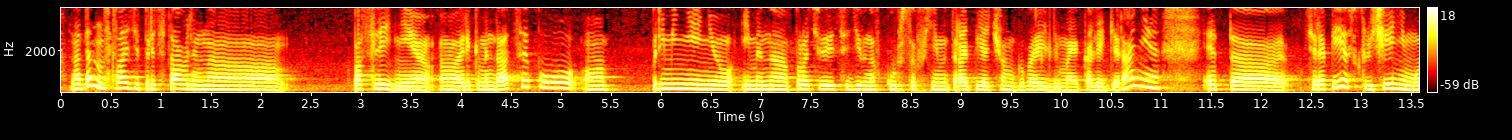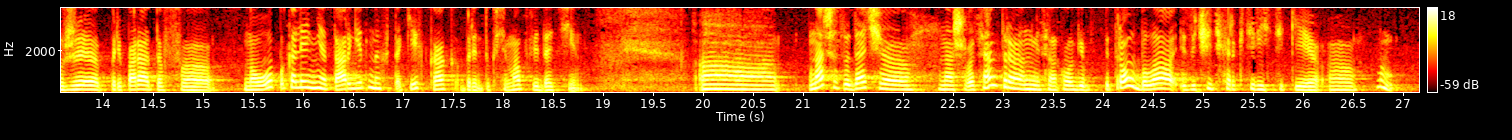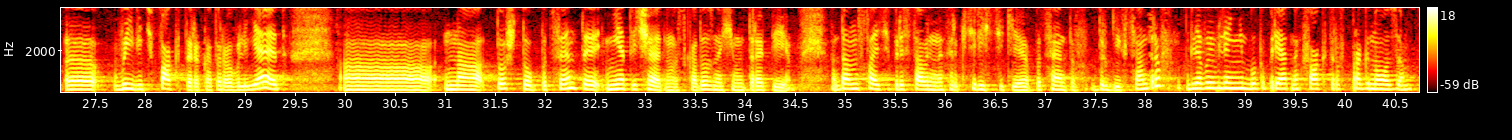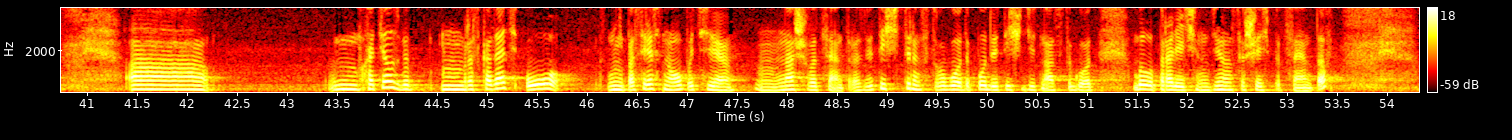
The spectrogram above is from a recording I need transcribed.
На данном слайде представлены последние рекомендации по применению именно противорецидивных курсов химиотерапии, о чем говорили мои коллеги ранее, это терапия с включением уже препаратов э, нового поколения, таргетных, таких как брентуксимаб, видатин. А, наша задача нашего центра медицинской онкологии Петрова была изучить характеристики э, ну, выявить факторы, которые влияют э, на то, что пациенты не отвечают на высокодозную химиотерапию. На данном слайде представлены характеристики пациентов других центров для выявления благоприятных факторов прогноза. Э, хотелось бы рассказать о непосредственно опыте нашего центра. С 2014 года по 2019 год было пролечено 96 пациентов.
